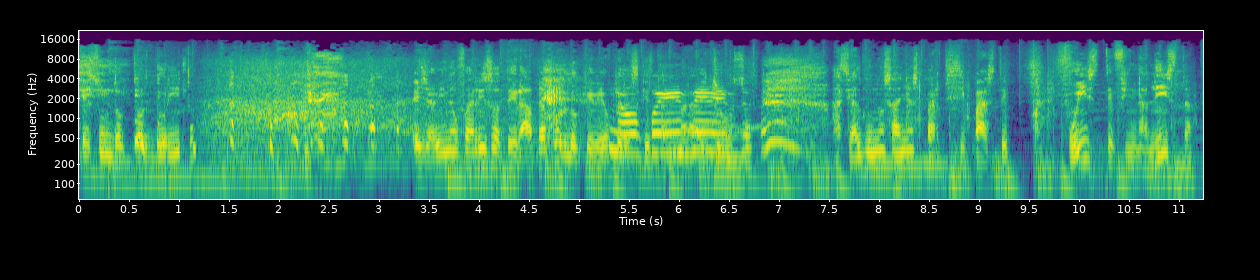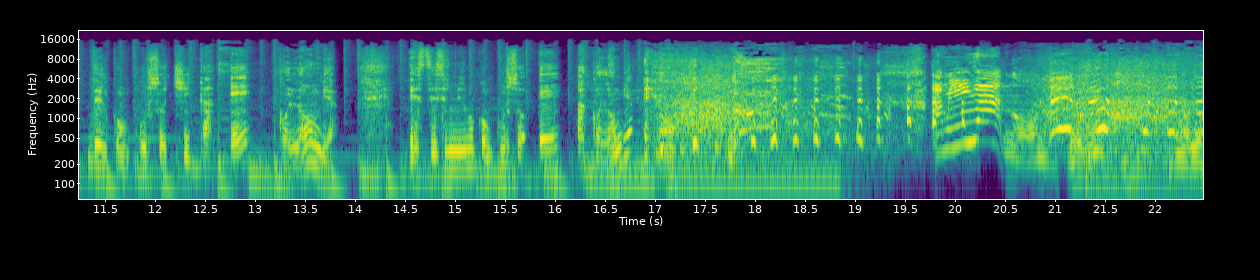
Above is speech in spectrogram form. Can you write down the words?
es un doctor durito? Ella vino fue a risoterapia por lo que veo, pero No es que es tan ser. maravilloso. Hace algunos años participaste, fuiste finalista del concurso Chica E Colombia. ¿Este es el mismo concurso E a Colombia? No. ¡Amiga! No, no, no, no, lo-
